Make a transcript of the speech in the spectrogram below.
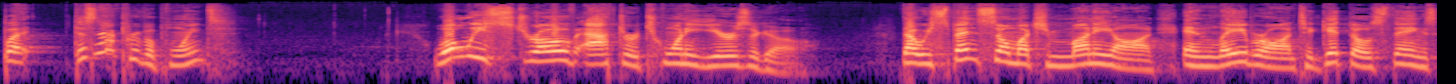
But doesn't that prove a point? What we strove after 20 years ago, that we spent so much money on and labor on to get those things,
